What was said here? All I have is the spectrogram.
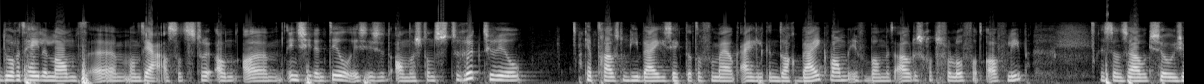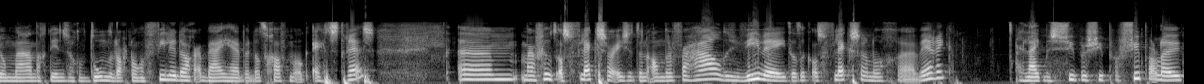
door het hele land. Um, want ja, als dat um, incidenteel is, is het anders dan structureel. Ik heb trouwens nog niet bijgezegd dat er voor mij ook eigenlijk een dag bij kwam in verband met ouderschapsverlof wat afliep. Dus dan zou ik sowieso maandag, dinsdag of donderdag nog een file dag erbij hebben. Dat gaf me ook echt stress. Um, maar voelt als flexer is het een ander verhaal. Dus wie weet dat ik als flexer nog uh, werk. Het lijkt me super, super, super leuk.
